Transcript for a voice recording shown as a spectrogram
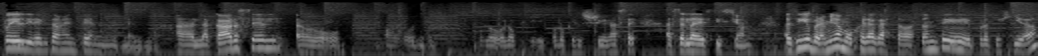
puede ir directamente a la cárcel o, lo, que, lo que llegase a hacer la decisión. Así que para mí la mujer acá está bastante protegida.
